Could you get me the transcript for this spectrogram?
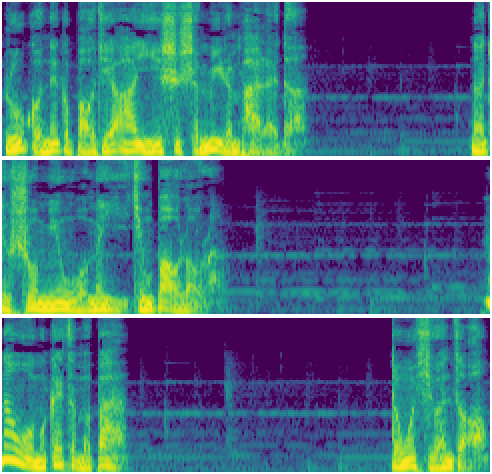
如果那个保洁阿姨是神秘人派来的，那就说明我们已经暴露了。那我们该怎么办？等我洗完澡。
